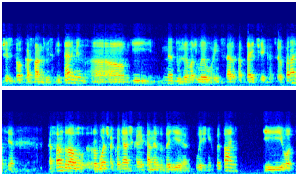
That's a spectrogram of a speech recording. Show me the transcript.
чисто касандрівський термін. Їй не дуже важливо інсерт, апдейт чи яка це операція. Касандра робоча конячка, яка не задає лишніх питань. І от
